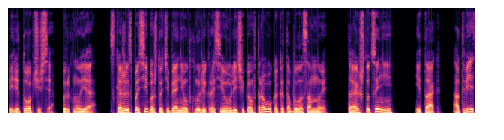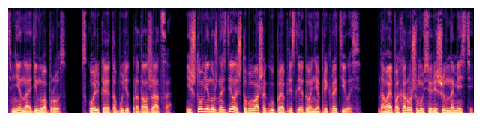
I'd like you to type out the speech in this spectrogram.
«Перетопчешься», — фыркнул я. «Скажи спасибо, что тебя не уткнули красивым личиком в траву, как это было со мной. Так что цени. Итак, ответь мне на один вопрос. Сколько это будет продолжаться? И что мне нужно сделать, чтобы ваше глупое преследование прекратилось? Давай по-хорошему все решим на месте».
